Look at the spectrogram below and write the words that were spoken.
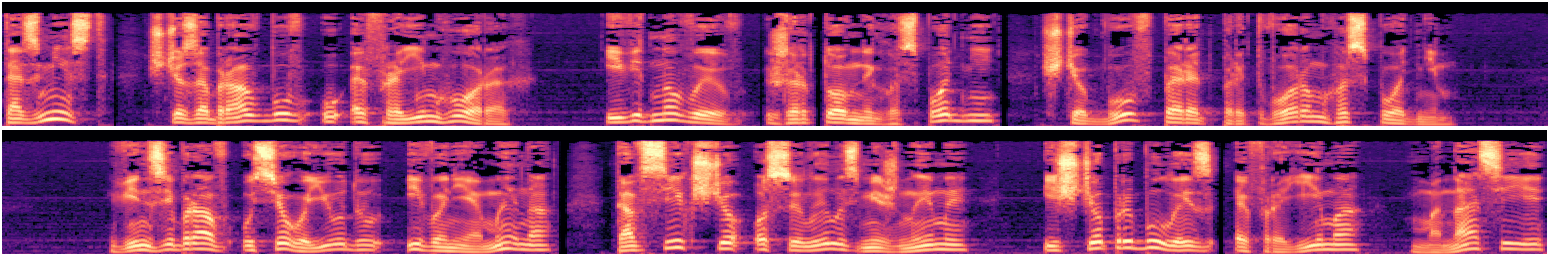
та з міст, що забрав був у Ефраїм горах, і відновив жертовник Господній, що був перед притвором Господнім. Він зібрав усього Юду і Веніамина та всіх, що оселились між ними, і що прибули з Ефраїма, Манасії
